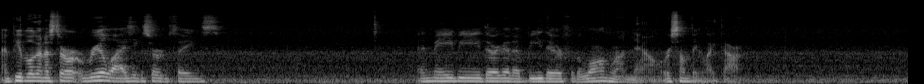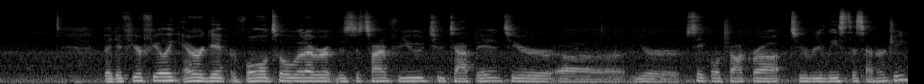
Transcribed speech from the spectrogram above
And people are going to start realizing certain things. And maybe they're going to be there for the long run now or something like that. But if you're feeling arrogant or volatile whatever this is time for you to tap into your uh, your sacral chakra to release this energy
